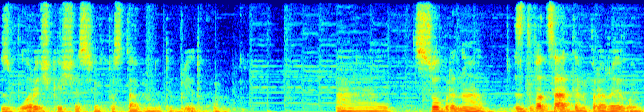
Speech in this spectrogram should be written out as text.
сборочка. Сейчас я поставлю на таблетку. А, собрана с 20 прорывом.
